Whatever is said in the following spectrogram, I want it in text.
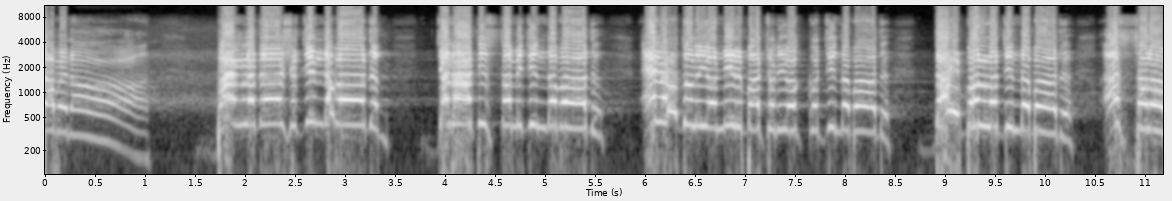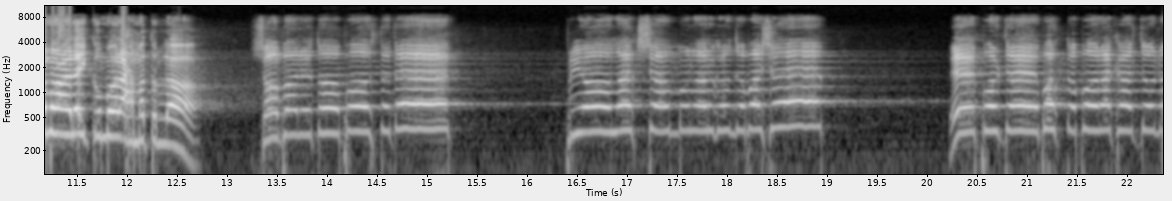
যাবে না। বাংলাদেশ জিন্দাবাদ, জামাত ইসলামী জিন্দাবাদ এগারো দলীয় নির্বাচনী ঐক্য জিন্দাবাদ দাঁড়িপাল্লা জিন্দাবাদ। আসসালামু আলাইকুম রহমতুল্লাহ। সম্মানিত উপস্থিতি, প্রিয় লাকসাম মনোরগঞ্জবাসী, এ পর্যায়ে বক্তব্য রাখার জন্য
